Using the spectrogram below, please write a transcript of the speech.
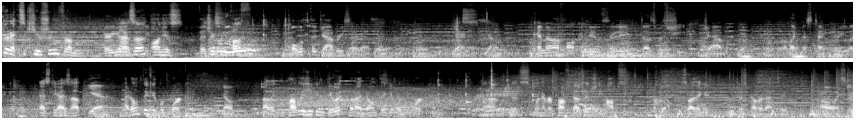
Good execution from Very good NASA execution. on his The Jigglypuff. both the jab reset rest. Yes. Yeah. Can uh, Falcon do the thing he does with Sheik jab? Or like this tech where he like, SDI's up. yeah, I don't think it would work. no, Uh, like, probably he can do it, but I don't think it would work. Whenever Puff does it, she hops. So I think it would just cover that too. oh I see.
